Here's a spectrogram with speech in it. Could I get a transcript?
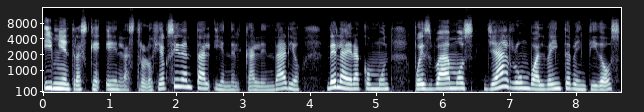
Y mientras que en la astrología occidental y en el calendario de la era común, pues vamos ya rumbo al 2022,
